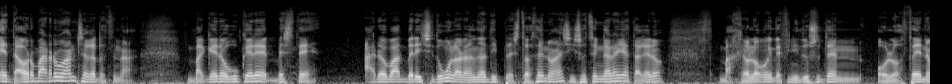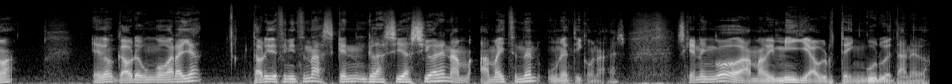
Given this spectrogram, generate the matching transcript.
Eta hor barruan, segertatzen da, ba, gero guk ere beste aro bat bere izitugun, laura alde plestozenoa, ez, izotzen garaia, eta gero, ba, geologoi definitu zuten holozenoa, edo gaur egungo garaia, eta hori definitzen da, azken glasiazioaren am, amaitzen den unetikona, ez. Azkenengo amabi mila urte inguruetan edo.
